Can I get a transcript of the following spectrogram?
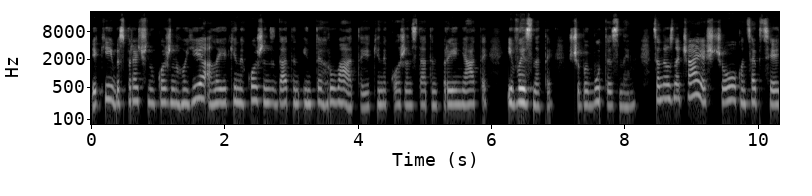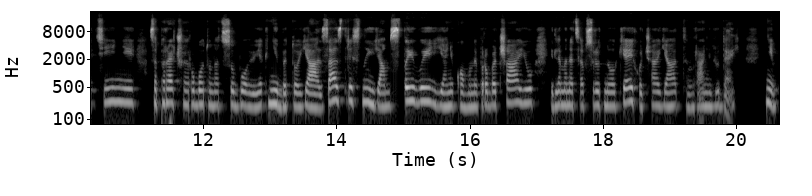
які, безперечно, у кожного є, але які не кожен здатен інтегрувати, які не кожен здатен прийняти і визнати, щоб бути з ним. Це не означає, що концепція тіні заперечує роботу над собою, як нібито я заздрісний, я мстивий, я нікому не пробачаю, і для мене це абсолютно окей, хоча я тим раню людей. Ні,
